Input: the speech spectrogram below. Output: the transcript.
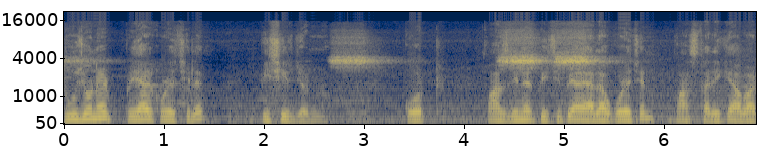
দুজনের প্রেয়ার করেছিলেন পিসির জন্য। কোর্ট পাঁচ দিনের পিসি পেয়ার অ্যালাউ করেছেন, পাঁচ তারিখে আবার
